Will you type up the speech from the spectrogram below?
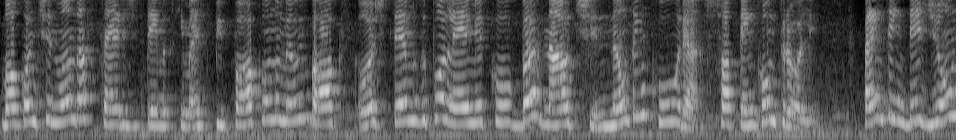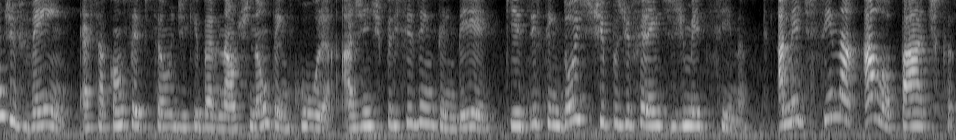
Bom, continuando a série de temas que mais pipocam no meu inbox, hoje temos o polêmico Burnout não tem cura, só tem controle. Para entender de onde vem essa concepção de que burnout não tem cura, a gente precisa entender que existem dois tipos diferentes de medicina. A medicina alopática,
